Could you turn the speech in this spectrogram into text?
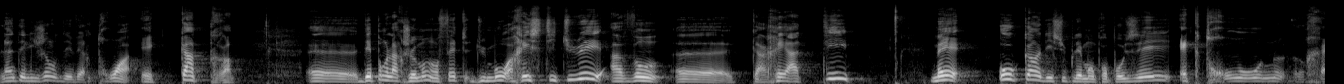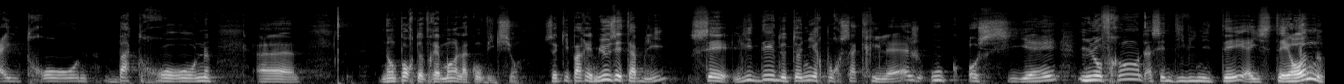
L'intelligence des vers 3 et 4 euh, dépend largement en fait du mot à restituer avant euh, mais aucun des suppléments proposés, ectrone, reitrone, batrone, euh, n'emporte vraiment la conviction. Ce qui paraît mieux établi, c'est l'idée de tenir pour sacrilège, ou ossien, une offrande à cette divinité, à Istéon,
